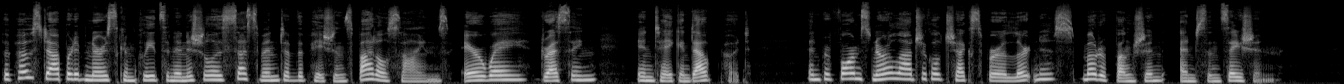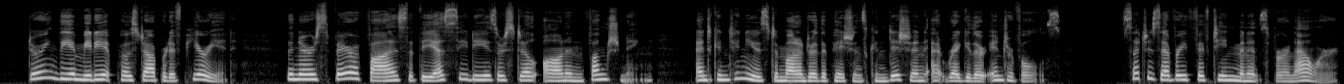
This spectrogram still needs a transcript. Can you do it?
the postoperative nurse completes an initial assessment of the patient's vital signs, airway, dressing, intake, and output, and performs neurological checks for alertness, motor function, and sensation. During the immediate postoperative period, the nurse verifies that the SCDs are still on and functioning and continues to monitor the patient's condition at regular intervals, such as every 15 minutes for an hour,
